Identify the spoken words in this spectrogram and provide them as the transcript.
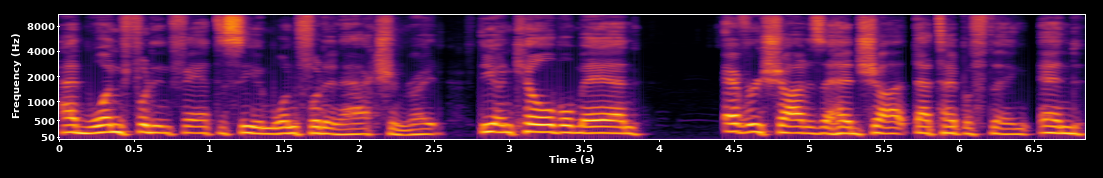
had one foot in fantasy and one foot in action, right? The unkillable man, every shot is a headshot, that type of thing. And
